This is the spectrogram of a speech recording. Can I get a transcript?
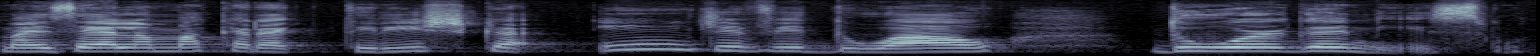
mas ela é uma característica individual do organismo.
